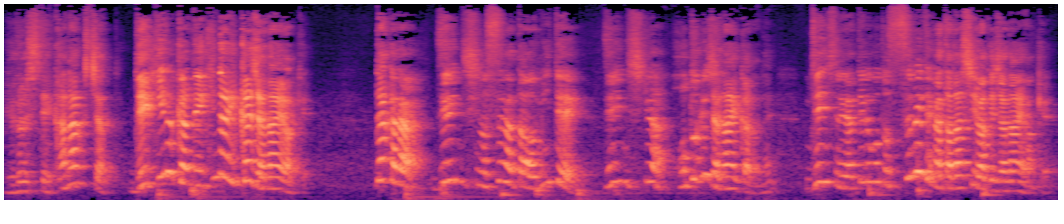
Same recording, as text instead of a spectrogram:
許していかなくちゃ。できるかできないかじゃないわけ。だから全知の姿を見て全知識は仏じゃないからね。全知のやってること全てが正しいわけじゃないわけ。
